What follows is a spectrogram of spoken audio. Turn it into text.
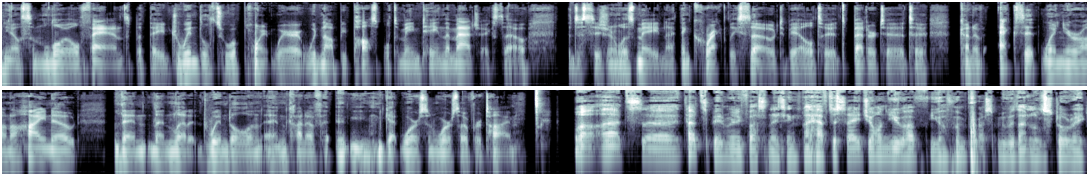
you know some loyal fans, but they dwindle to a point where it would not be possible to maintain the magic. So the decision was made, and I think correctly so, to be able to. It's better to to kind of exit when you're on a high note then then let it dwindle and, and kind of get worse and worse over time. Well, that's uh, that's been really fascinating. I have to say, John, you have you have impressed me with that little story.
